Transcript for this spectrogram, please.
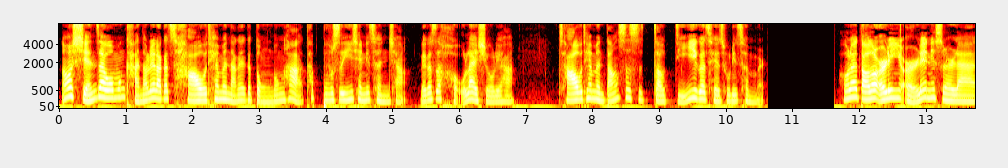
然后现在我们看到的那个朝天门那个一个洞洞哈，它不是以前的城墙，那个是后来修的哈。朝天门当时是造第一个拆除的城门儿，后来到了二零一二年的时候呢，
